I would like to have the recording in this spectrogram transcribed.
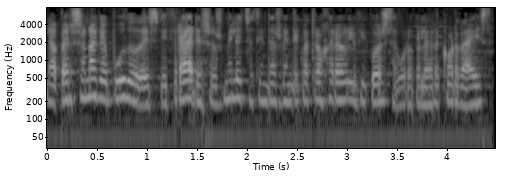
la persona que pudo descifrar esos 1824 jeroglíficos, seguro que le recordáis,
